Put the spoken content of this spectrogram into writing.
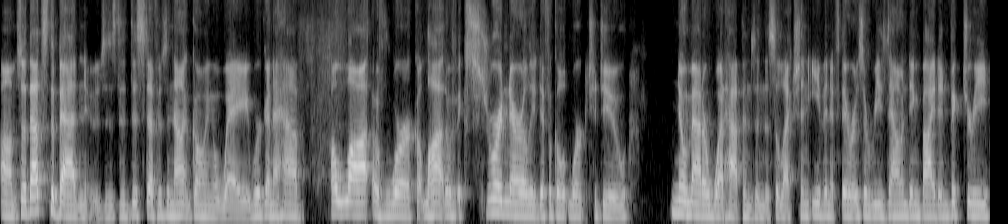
Um, so that's the bad news is that this stuff is not going away. We're going to have a lot of work a lot of extraordinarily difficult work to do no matter what happens in this election, even if there is a resounding Biden victory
